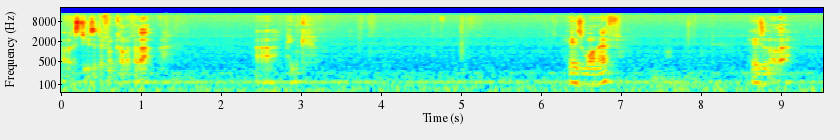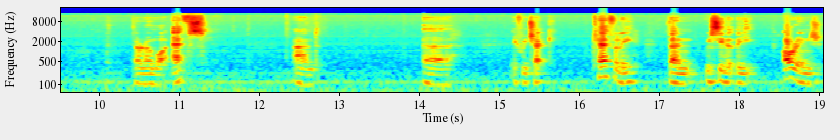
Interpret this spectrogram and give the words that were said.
Oh, let's choose a different colour for that. Uh, pink. Here's one F. Here's another. There are no more F's. And uh, if we check carefully, then we see that the orange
